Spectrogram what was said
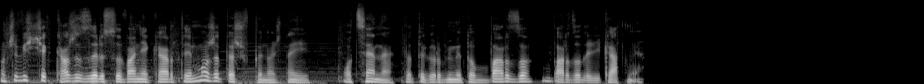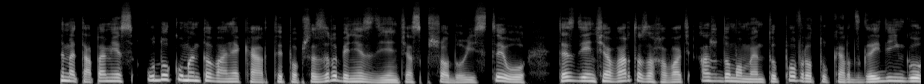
Oczywiście każde zarysowanie karty może też wpłynąć na jej ocenę, dlatego robimy to bardzo, bardzo delikatnie. Tym etapem jest udokumentowanie karty poprzez zrobienie zdjęcia z przodu i z tyłu. Te zdjęcia warto zachować aż do momentu powrotu kart z gradingu.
